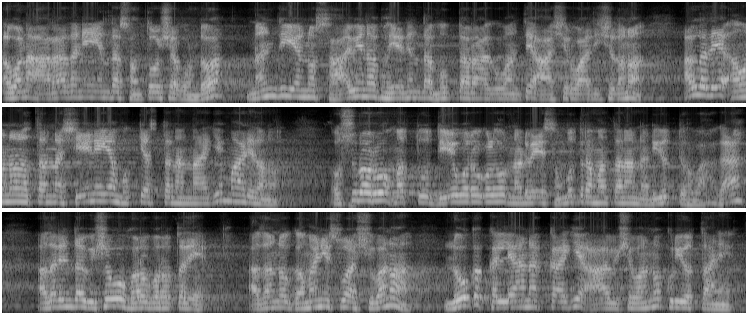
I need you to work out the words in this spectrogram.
ಅವನ ಆರಾಧನೆಯಿಂದ ಸಂತೋಷಗೊಂಡು ನಂದಿಯನ್ನು ಸಾವಿನ ಭಯದಿಂದ ಮುಕ್ತರಾಗುವಂತೆ ಆಶೀರ್ವಾದಿಸಿದನು. ಅಲ್ಲದೆ ಅವನನ್ನು ತನ್ನ ಸೇನೆಯ ಮುಖ್ಯಸ್ಥನನ್ನಾಗಿ ಮಾಡಿದನು. ಅಸುರರು ಮತ್ತು ದೇವರುಗಳು ನಡುವೆ ಸಮುದ್ರ ಮಂಥನ ನಡೆಯುತ್ತಿರುವಾಗ ಅದರಿಂದ ವಿಷವು ಹೊರಬರುತ್ತದೆ. ಅದನ್ನು ಗಮನಿಸುವ ಶಿವನು ಲೋಕ ಕಲ್ಯಾಣಕ್ಕಾಗಿ ಆ ವಿಷವನ್ನು ಕುಡಿಯುತ್ತಾನೆ.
